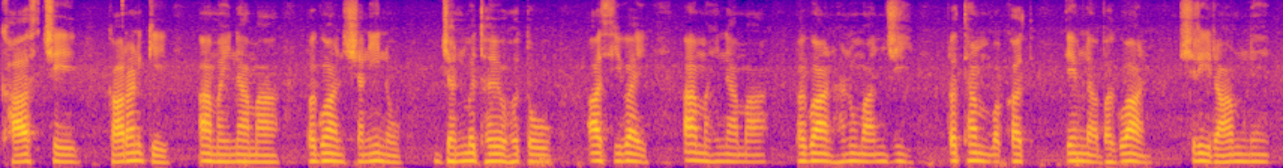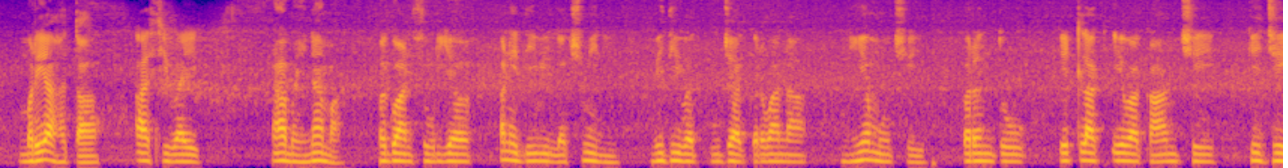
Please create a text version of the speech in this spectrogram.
ખાસ છે કારણ કે આ મહિનામાં ભગવાન શનિનો જન્મ થયો હતો. આ સિવાય આ મહિનામાં ભગવાન હનુમાનજી પ્રથમ વખત તેમના ભગવાન શ્રી રામને મળ્યા હતા. આ સિવાય આ મહિનામાં ભગવાન સૂર્ય અને દેવી લક્ષ્મીની વિધિવત પૂજા કરવાના નિયમો છે. પરંતુ કેટલાક એવા કામ છે કે જે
